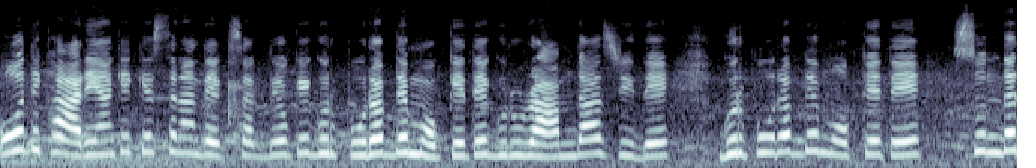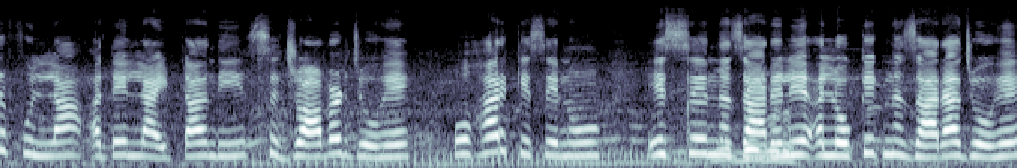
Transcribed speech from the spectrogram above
ਉਹ ਦਿਖਾ ਰਹੇ ਹਾਂ ਕਿ ਕਿਸ ਤਰ੍ਹਾਂ ਦੇਖ ਸਕਦੇ ਹੋ ਕਿ ਗੁਰਪੁਰਬ ਦੇ ਮੌਕੇ ਤੇ ਗੁਰੂ ਰਾਮਦਾਸ ਜੀ ਦੇ ਗੁਰਪੁਰਬ ਦੇ ਮੌਕੇ ਤੇ ਸੁੰਦਰ ਫੁੱਲਾਂ ਅਤੇ ਲਾਈਟਾਂ ਦੀ ਸਜਾਵਟ ਜੋ ਹੈ ਉਹ ਹਰ ਕਿਸੇ ਨੂੰ ਇਸ ਨਜ਼ਾਰੇ ਲਈ ਅਲੌਕਿਕ ਨਜ਼ਾਰਾ ਜੋ ਹੈ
